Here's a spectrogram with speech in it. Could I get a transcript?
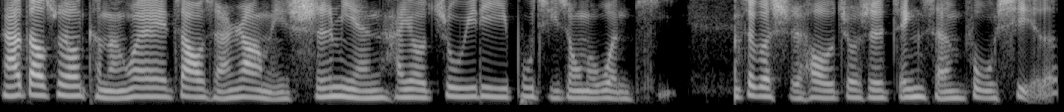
那到最后可能会造成让你失眠，还有注意力不集中的问题。这个时候就是精神腹泻了。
